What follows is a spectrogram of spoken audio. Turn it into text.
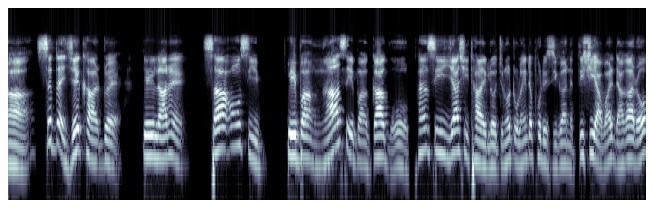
အာစစ်တပ်ရက်ခါအတွက်တေလာတဲ့စားအုံးစီပေပါ90ပါကားကိုဖန်စီရရှိထားတယ်လို့ကျွန်တော်တော်လိုင်းတက်ဖို့ဒီစီကနေသိရှိရပါတယ်ဒါကတော့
